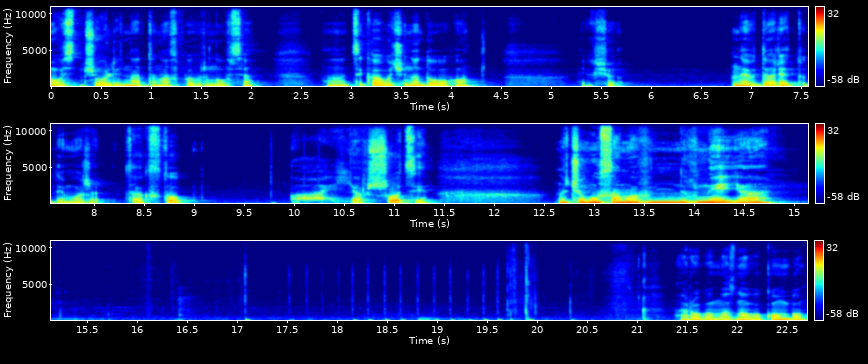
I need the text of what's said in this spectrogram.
Ось Джолі до нас повернувся. Цікаво, чи надовго. Якщо не вдарять туди, може. Так, стоп. Ай, я в шоці. Ну чому саме в, в неї, а? Робимо знову комбо.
